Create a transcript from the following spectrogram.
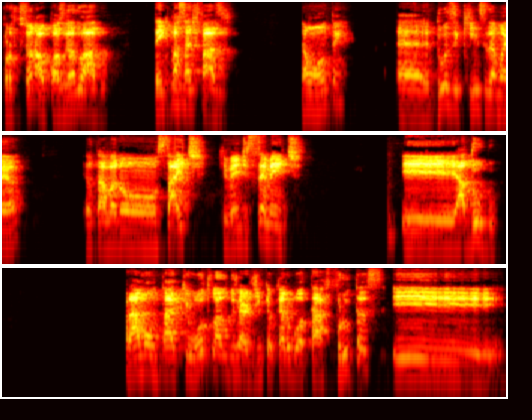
profissional, pós-graduado. Tem que passar de fase. Então ontem, é, 2h15 da manhã, eu tava no site que vende semente e adubo. Pra montar aqui o outro lado do jardim que eu quero botar frutas e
